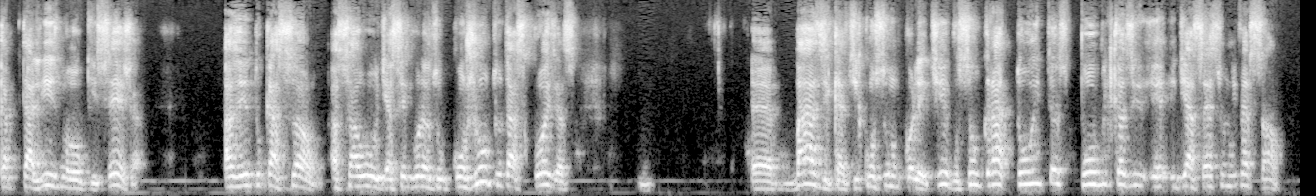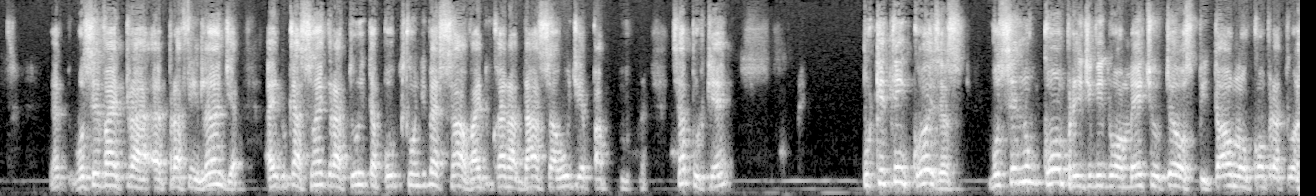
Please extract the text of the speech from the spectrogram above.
capitalismo ou o que seja, a educação, a saúde, a segurança, o conjunto das coisas é, básicas de consumo coletivo são gratuitas, públicas e de acesso universal. Né? Você vai para a Finlândia, a educação é gratuita, pública universal. Vai do Canadá, a saúde é. Pra... Sabe por quê? Porque tem coisas. Você não compra individualmente o teu hospital, não compra a tua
